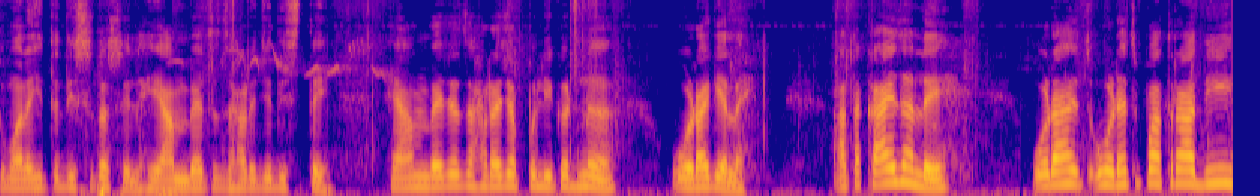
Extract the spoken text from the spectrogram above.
तुम्हाला इथं दिसत असेल हे आंब्याचं झाड जे दिसतंय हे आंब्याच्या झाडाच्या पलीकडनं ओढा गेला आहे आता काय झालं आहे ओढा ओढ्याचं पात्र आधी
